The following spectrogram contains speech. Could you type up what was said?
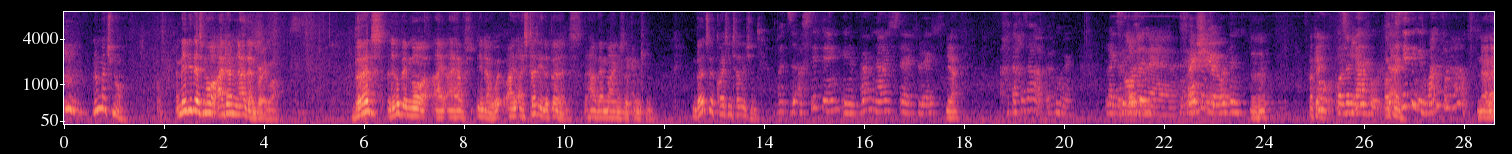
Not much more. And maybe there's more. I don't know them very well. Birds, a little bit more. I, I have, you know, I, I study the birds, how their minds are thinking. Birds are quite intelligent. But they are sitting in a very nice uh, place. Yeah. חתך הזהב, איך אומרים? Like The the golden golden, uh, the ratio. golden, Mm-hmm. Okay. oh, it's beautiful. They Okay. are sitting in wonderful house. No, no,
